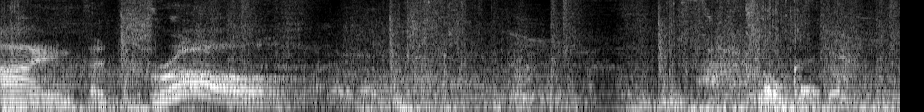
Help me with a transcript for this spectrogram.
Time to troll! Okay.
